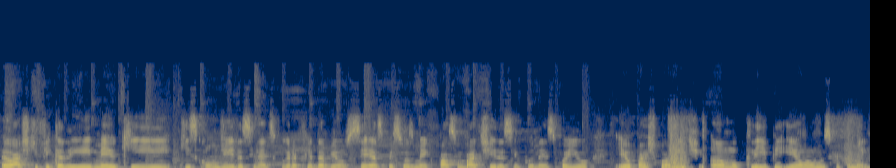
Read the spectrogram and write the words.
Eu acho que fica ali meio que, que escondido, assim, na discografia da Beyoncé. As pessoas meio que passam batido, assim, por Dance for You. Eu, particularmente, amo o clipe e amo a música também.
